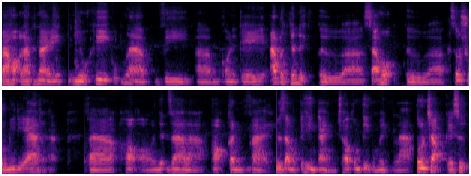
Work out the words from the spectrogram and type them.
và họ làm thế này nhiều khi cũng là vì um, có những cái áp lực nhất định từ uh, xã hội từ uh, social media chẳng hạn và họ nhận ra là họ cần phải đưa ra một cái hình ảnh cho công ty của mình là tôn trọng cái sự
